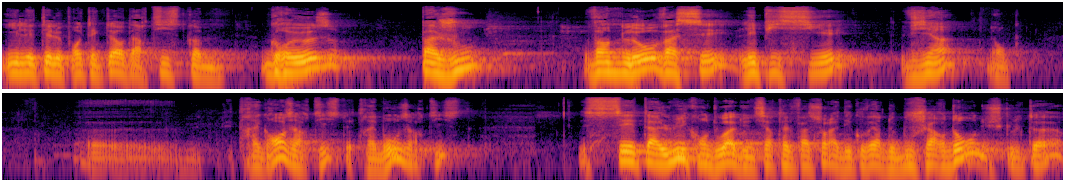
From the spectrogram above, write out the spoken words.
il était le protecteur d'artistes comme Greuze, Pajou, Vandelot, Vassé, l'épicier, Vien, donc euh, très grands artistes, très beaux artistes. C'est à lui qu'on doit d'une certaine façon la découverte de Bouchardon, du sculpteur,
